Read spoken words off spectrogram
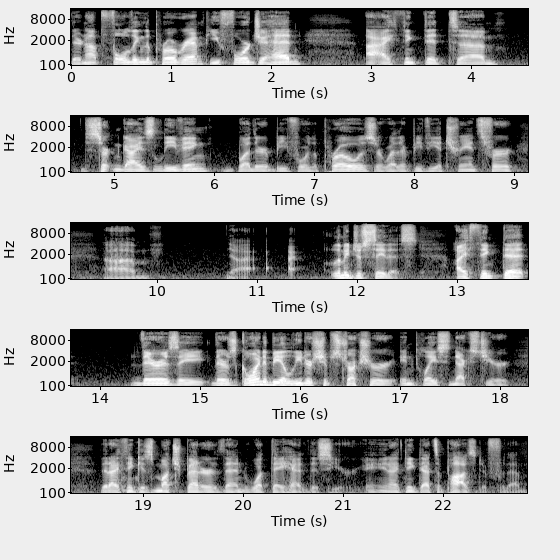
They're not folding the program. You forge ahead. I, I think that um, certain guys leaving, whether it be for the pros or whether it be via transfer. Um, I, I, let me just say this: I think that there is a there's going to be a leadership structure in place next year that I think is much better than what they had this year, and I think that's a positive for them.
